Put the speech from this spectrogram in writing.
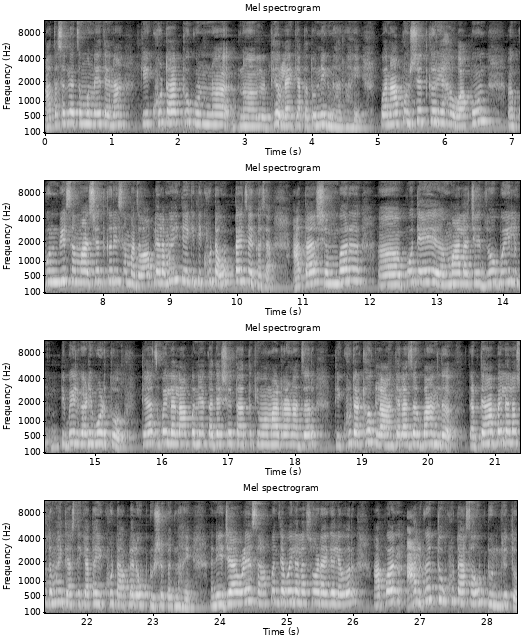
आता सगळ्याचं म्हणणं येते ना की खोटा ठोकून ठेवला आहे ठेवलाय की आता तो निघणार नाही. पण आपण शेतकरी हवं आपण कुणबी समाज शेतकरी समाज हवं आपल्याला माहिती आहे की ती खोटा उपटायचा आहे कसा? आता शंभर पोते मालाचे जो बैल ती बैलगाडी ओढतो त्याच बैलाला आपण एखाद्या शेतात किंवा माळरानात जर ती खुटा ठोकला आणि त्याला जर बांधलं तर त्या बैलाला सुद्धा माहिती असते की आता ही खोटा आपल्याला उपटू शकत नाही. आणि ज्या वेळेस आपण त्या बैलाला सोडायला गेल्यावर आपण अलगद तो खुटा असा उपटून घेतो.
